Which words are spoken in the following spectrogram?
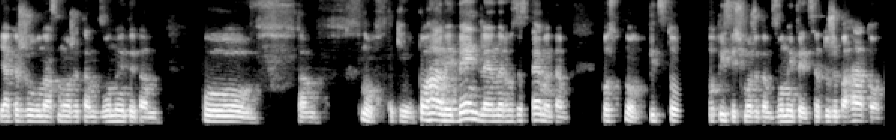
Я кажу, у нас може там дзвонити там по там ну, в такий поганий день для енергосистеми. Там ну, під 100 тисяч може там дзвонити. Це дуже багато.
